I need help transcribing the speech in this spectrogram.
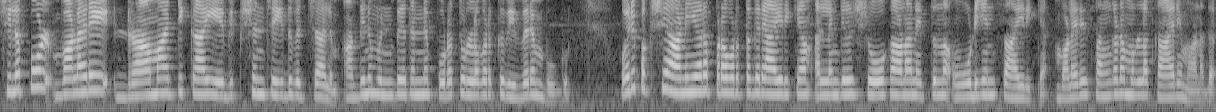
ചിലപ്പോൾ വളരെ ഡ്രാമാറ്റിക്കായി എവിക്ഷൻ ചെയ്തു വെച്ചാലും അതിനു മുൻപേ തന്നെ പുറത്തുള്ളവർക്ക് വിവരം പോകും. ഒരു പക്ഷേ അണിയറ പ്രവർത്തകരായിരിക്കാം അല്ലെങ്കിൽ ഷോ കാണാൻ എത്തുന്ന ഓഡിയൻസ് ആയിരിക്കാം. വളരെ സങ്കടമുള്ള കാര്യമാണത്.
